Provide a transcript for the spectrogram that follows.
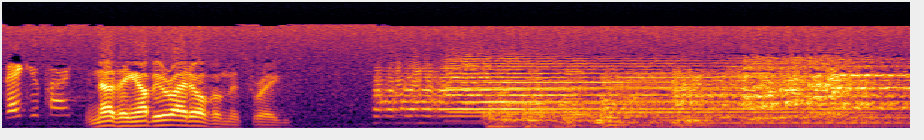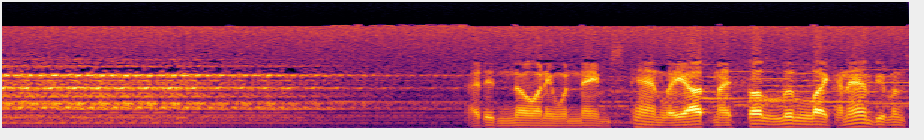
beg your pardon? Nothing. I'll be right over, Miss Riggs. I didn't know anyone named Stanley Ott, and I felt a little like an ambulance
